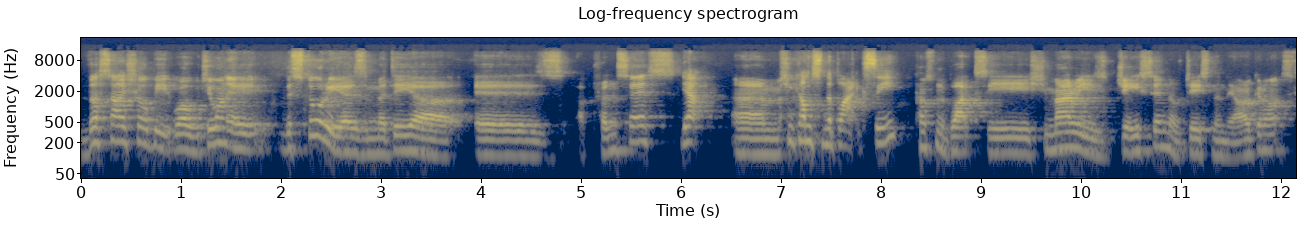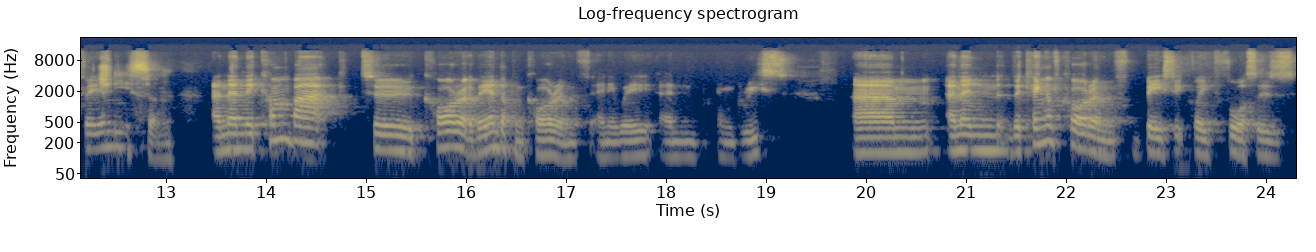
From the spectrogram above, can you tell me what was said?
"Thus I shall be." Well, do you want to? The story is Medea is a princess. Yeah, Um, she comes from the Black Sea. comes from the Black Sea. She marries Jason of Jason and the Argonauts fame. Jason. and then they come back to Corinth. They end up in Corinth anyway, in in Greece. Um, and then the king of Corinth basically forces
